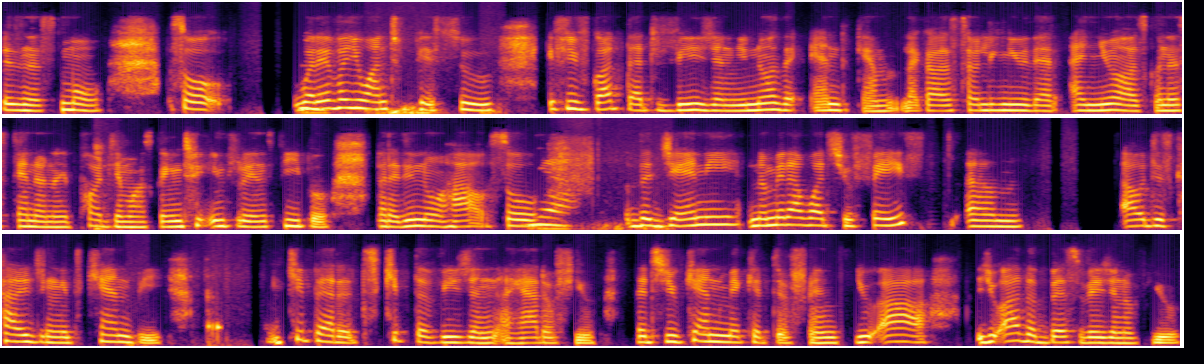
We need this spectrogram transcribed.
business small. So whatever you want to pursue, if you've got that vision, you know the end game. Like I was telling you that I knew I was going to stand on a podium, I was going to influence people, but I didn't know how. So yeah. the journey, no matter what you face, um, how discouraging it can be, keep at it keep the vision ahead of you that you can make a difference you are you are the best version of you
